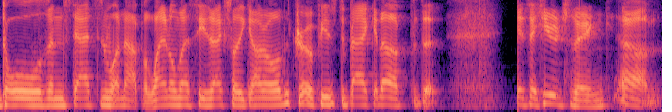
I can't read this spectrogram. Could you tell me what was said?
goals and stats and whatnot, but Lionel Messi's actually got all the trophies to back it up. It's a, it's a huge thing. Um,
